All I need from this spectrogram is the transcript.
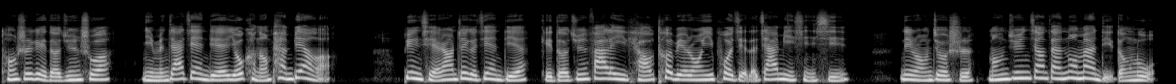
同时给德军说。你们家间谍有可能叛变了，并且让这个间谍给德军发了一条特别容易破解的加密信息，内容就是盟军将在诺曼底登陆。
